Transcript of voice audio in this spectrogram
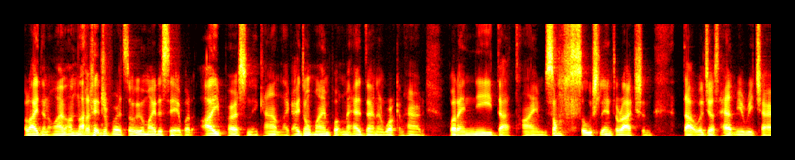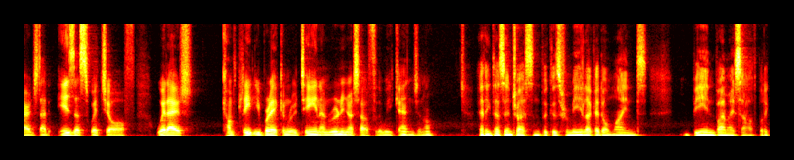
Well i don't know. I'm, I'm not an introvert so who am i to say? But i personally can't. Like i don't mind putting my head down and working hard but i need that time some social interaction that will just help me recharge that is a switch off without completely breaking routine and ruining yourself for the weekend you know I think that's interesting because for me, like I don't mind being by myself, but it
